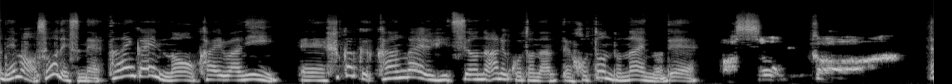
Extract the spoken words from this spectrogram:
あでも、そうですね。大会の会話に、えー深く考える必要のあることなんてほとんどないので、あ、そうか。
